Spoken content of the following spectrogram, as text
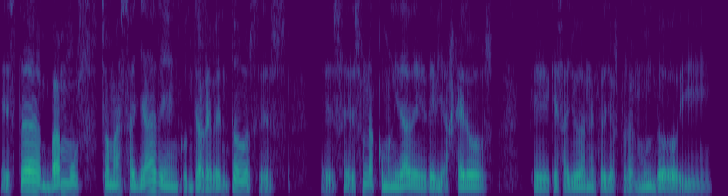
Esta va mucho más allá de encontrar eventos, es, es, es una comunidad de, de viajeros que, que se ayudan entre ellos por el mundo y,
